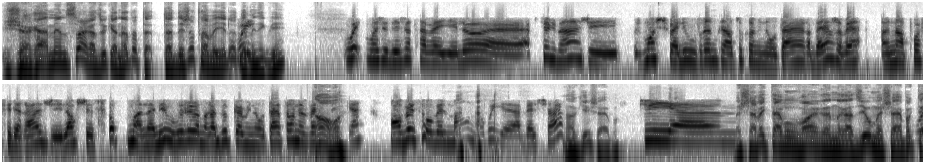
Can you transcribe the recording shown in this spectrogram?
Je ramène ça à Radio-Canada. Tu as, déjà travaillé là, Dominique Bien? Oui, moi j'ai déjà travaillé là, euh, absolument. J'ai, moi je suis allée ouvrir une radio communautaire. D'ailleurs, j'avais un emploi fédéral. J'ai lâché ça pour m'en aller ouvrir une radio communautaire. on a 25 ah, ans. On veut sauver le monde. oui, à Bellechasse. OK, je savais pas. Puis. Euh, je savais que tu avais ouvert une radio, mais je savais pas que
